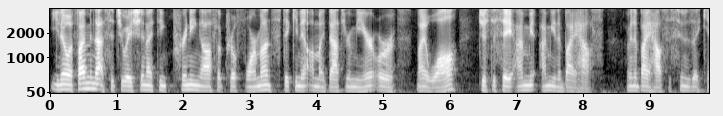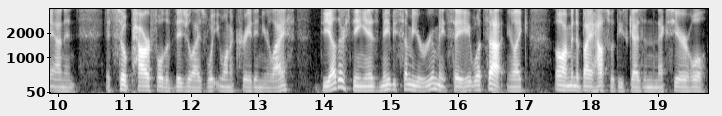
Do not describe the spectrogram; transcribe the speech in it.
you know, if I'm in that situation, I think printing off a pro forma and sticking it on my bathroom mirror or my wall just to say, I'm, I'm going to buy a house. I'm going to buy a house as soon as I can. And it's so powerful to visualize what you want to create in your life. The other thing is maybe some of your roommates say, Hey, what's that? And you're like, Oh, I'm going to buy a house with these guys in the next year. Well,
